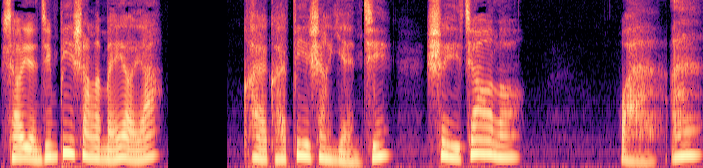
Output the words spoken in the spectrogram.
小眼睛闭上了没有呀？快快闭上眼睛睡觉喽，晚安。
